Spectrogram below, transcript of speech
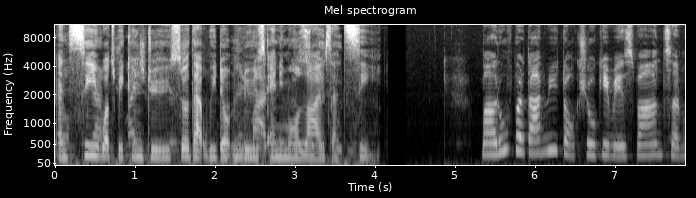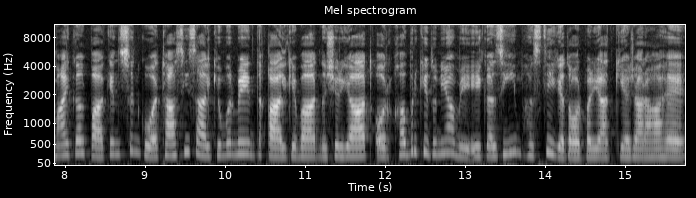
and see what we can do so that we don't lose any more lives at sea. معروف برطانوی ٹاک شو کے میزبان سر مائیکل پارکنسن کو اٹھاسی سال کی عمر میں انتقال کے بعد نشریات اور خبر کی دنیا میں ایک عظیم ہستی کے طور پر یاد کیا جا رہا ہے۔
